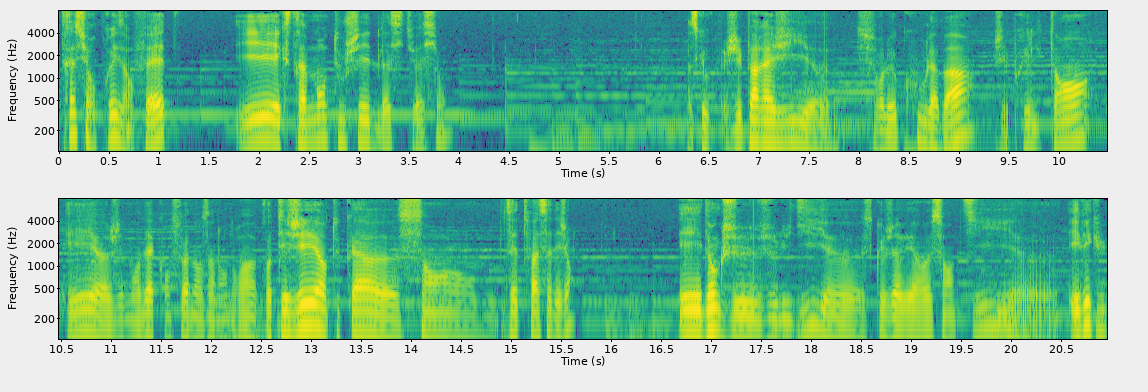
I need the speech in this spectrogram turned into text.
très surprise en fait, et extrêmement touchée de la situation. Parce que j'ai pas réagi euh, sur le coup là-bas, j'ai pris le temps et euh, j'ai demandé à qu'on soit dans un endroit protégé, en tout cas sans être face à des gens. Et donc je, lui dis euh, ce que j'avais ressenti euh, et vécu.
